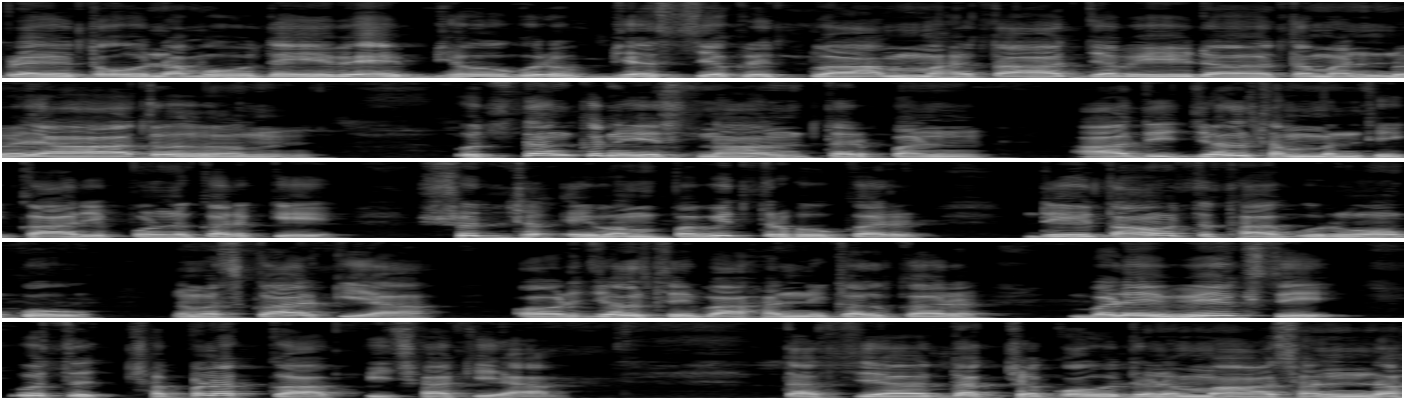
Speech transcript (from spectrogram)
प्रयतो नमो देवेभ्यो गुरुभ्य कृत्वा महता जवेद तमन्वयात उत्तंक ने स्नान तर्पण आदि जल संबंधी कार्य पूर्ण करके शुद्ध एवं पवित्र होकर देवताओं तथा गुरुओं को नमस्कार किया और जल से बाहर निकलकर बड़े वेग से उस छपणक का पीछा किया। तस्य तक्षकोदृमासन्न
